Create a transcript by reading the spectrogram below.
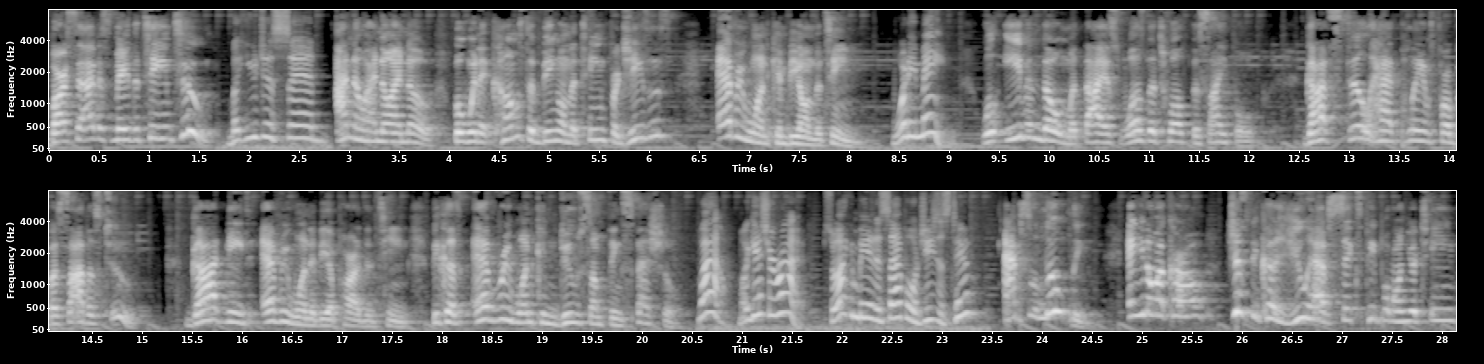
Barsabbas made the team too. But you just said, I know, I know, I know. But when it comes to being on the team for Jesus, everyone can be on the team. what do you mean? Well, even though Matthias was the 12th disciple, God still had plans for Barsabbas too. God needs everyone to be a part of the team because everyone can do something special. Wow, I guess you're right. So I can be a disciple of Jesus too? Absolutely. And you know what, Carl? Just because you have six people on your team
